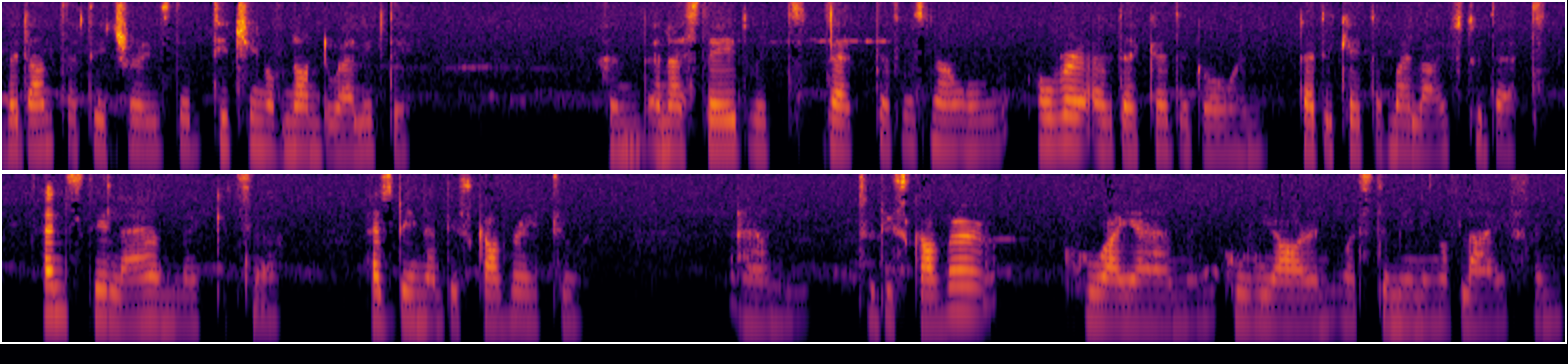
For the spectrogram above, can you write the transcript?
Vedanta teacher is the teaching of non-duality and and I stayed with that. That was now over a decade ago, and dedicated my life to that, and still am. Like it's a has been a discovery to um, to discover who I am and who we are and what's the meaning of life, and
